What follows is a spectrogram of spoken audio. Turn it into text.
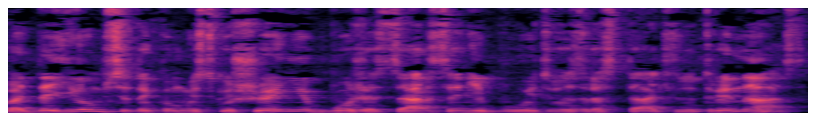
поддаемся такому искушению, Божье Царство не будет возрастать внутри нас.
